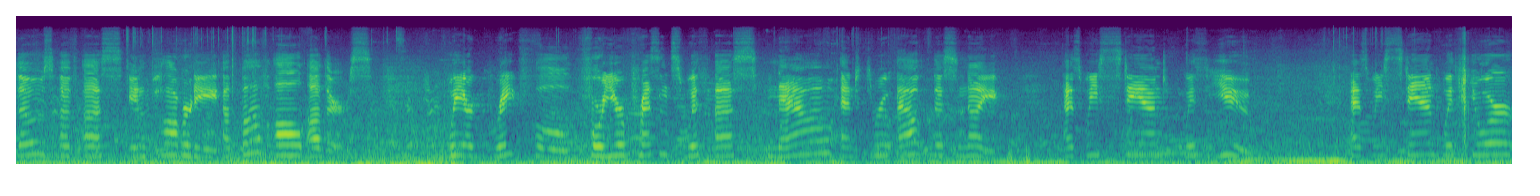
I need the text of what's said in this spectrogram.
those of us in poverty above all others, we are grateful for your presence with us now and throughout this night as we stand with you, as we stand with your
